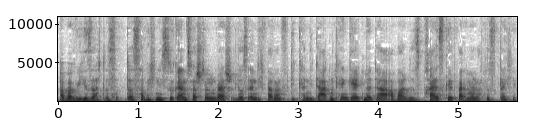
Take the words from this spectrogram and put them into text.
Aber wie gesagt, das, das habe ich nicht so ganz verstanden, weil schlussendlich war dann für die Kandidaten kein Geld mehr da, aber das Preisgeld war immer noch das gleiche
